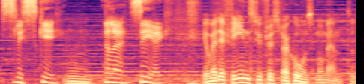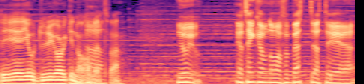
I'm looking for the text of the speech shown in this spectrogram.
sliskig. Mm. Eller seg. Jo men det finns ju frustrationsmoment och det gjorde det i originalet va? Jo, jo. Jag tänker om de har förbättrat det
